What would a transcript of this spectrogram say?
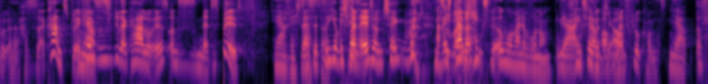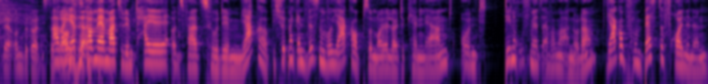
äh, hast es erkannt. Du erkennst, Ja. dass es Frida Kahlo ist und es ist ein nettes Bild. Ja, recht. Ich weiß jetzt nicht, ob ich, find's- meinen Eltern schenken würde. Aber ich glaube, ich häng's mir irgendwo in meine Wohnung. Ja, ich häng's ich mir glaube auch wirklich in meinen auf. Flur kommt's. Ja. Das ist der unbedeutendste Aber Raum. jetzt kommen wir mal zu dem Teil, und zwar zu dem Jakob. Ich würde mal gerne wissen, wo Jakob so neue Leute kennenlernt. Und den rufen wir jetzt einfach mal an, oder? Jakob von Beste Freundinnen.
